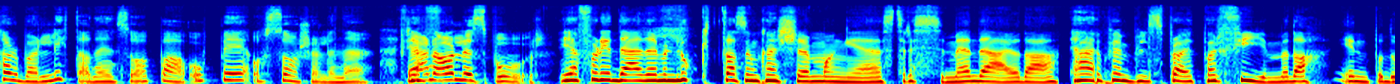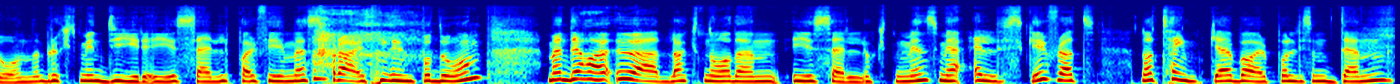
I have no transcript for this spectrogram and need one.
tar du bare litt av den såpa oppi, og så skjøller ned. Fjerne alle spor. Ja, fordi det er det med lukta som kanskje mange stresser med. Det er jo da Jeg har eksempel sprayet parfyme da, inne på doen. Jeg Brukt min dyre YSL-parfyme, sprayet den inn på doen. Men det har ødelagt nå den YSL-lukten min, som jeg elsker. For at nå tenker jeg bare på liksom den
